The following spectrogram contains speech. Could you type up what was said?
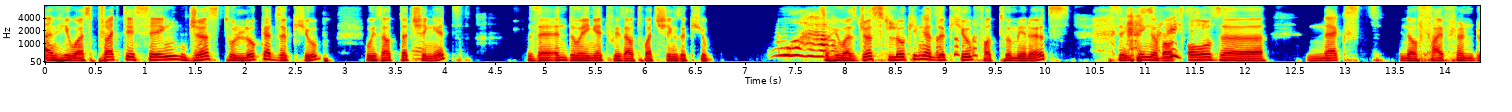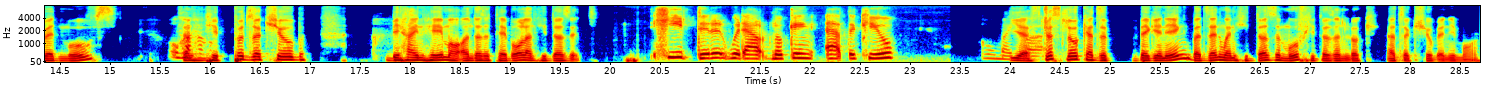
And he was practicing just to look at the cube without touching it, then doing it without watching the cube. Wow. So he was just looking at the cube for two minutes, thinking That's about crazy. all the next, you know, 500 moves. Wow. he puts the cube behind him or under the table and he does it. He did it without looking at the cube. Oh my yes, god. just look at the beginning, but then when he does the move, he doesn't look at the cube anymore.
